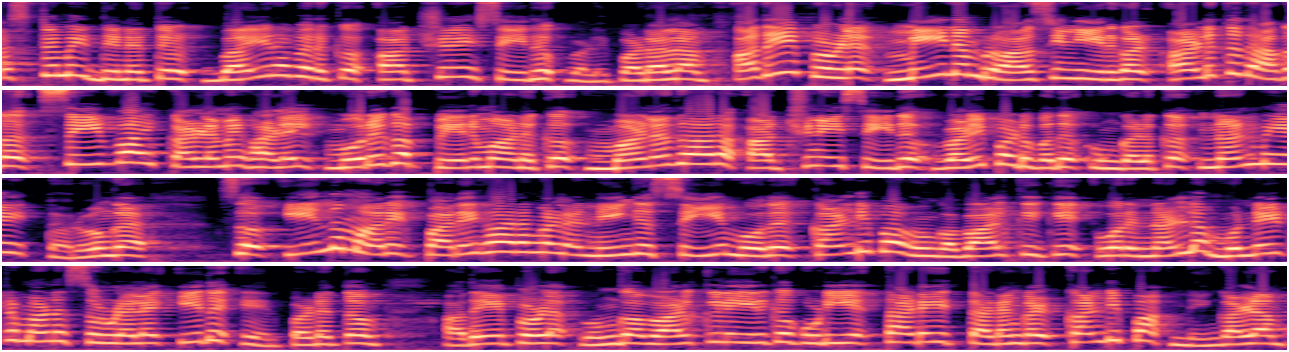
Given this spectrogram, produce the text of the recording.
அஷ்டமி தினத்தில் பைரவருக்கு அர்ச்சனை செய்து வழிபடலாம். அதே போல மீனம் ராசினியர்கள் அடுத்ததாக செவ்வாய் கிழமைகளில் முருக பெருமானுக்கு மனதார அர்ச்சனை செய்து வழிபடுவது உங்களுக்கு நன்மையை தருங்க. ஸோ இந்த மாதிரி பரிகாரங்களை நீங்கள் செய்யும்போது கண்டிப்பாக உங்கள் வாழ்க்கைக்கு ஒரு நல்ல முன்னேற்றமான சூழலை இது ஏற்படுத்தும். அதே போல் உங்கள் வாழ்க்கையில் இருக்கக்கூடிய தடை தடங்கள் கண்டிப்பாக நீங்களாம்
